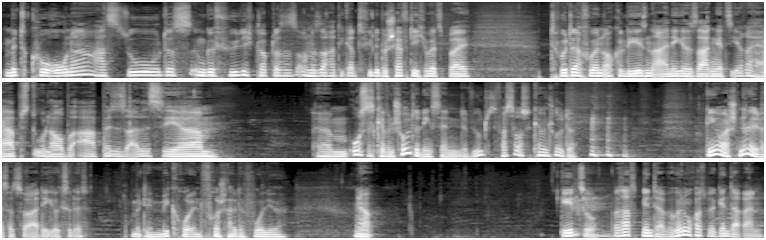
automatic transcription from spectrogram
mit Corona? Hast du das im Gefühl? Ich glaube, das ist auch eine Sache, die gerade viele beschäftigt. Ich habe jetzt bei Twitter vorhin auch gelesen, einige sagen jetzt ihre Herbsturlaube ab. Es ist alles sehr. Ähm, oh, es ist Kevin Schulte, links der interviewt. Das ist fast aus wie Kevin Schulte. Ging aber schnell, dass er zur AD gewechselt ist. Mit dem Mikro in Frischhaltefolie. Ja. Geht so. Was sagt Ginter? Wir hören mal kurz mit Ginter rein.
